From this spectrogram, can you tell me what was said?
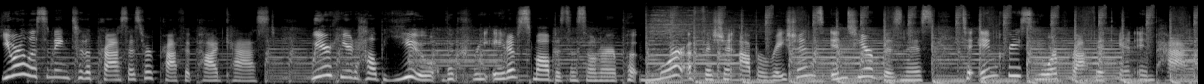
You are listening to the Process for Profit podcast. We are here to help you, the creative small business owner, put more efficient operations into your business to increase your profit and impact.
